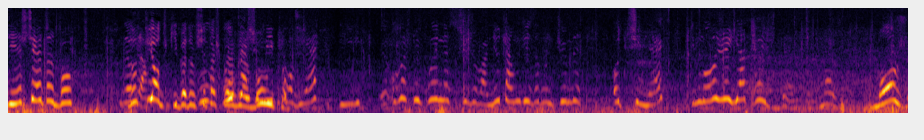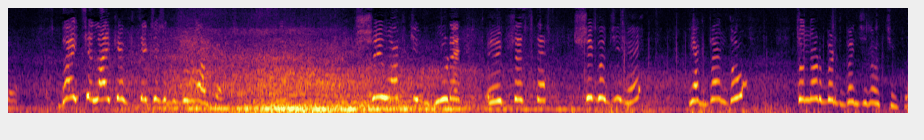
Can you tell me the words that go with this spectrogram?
I jeszcze jeden, bo no Dobra. piątki będą się U- tak pojawiały, bo weekend. powie i y, Łukasz mi powie na skrzyżowaniu, tam gdzie zakończymy odcinek i może ja też będę, może. Może. Dajcie lajkę, jak chcecie, żeby był Norbert. Trzy łapki w górę y, przez te trzy godziny. Jak będą, to Norbert będzie na odcinku.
